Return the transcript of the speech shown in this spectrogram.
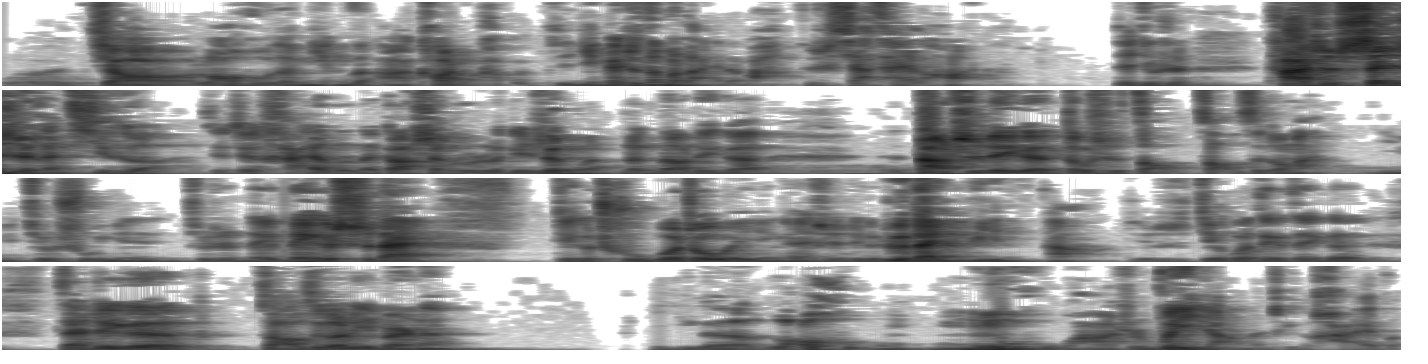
呃叫老虎的名字啊，靠着靠，应该是这么来的吧？就是瞎猜了哈。这就是他是身世很奇特，这这孩子呢刚生出来给扔了，扔到这个当时这个都是沼沼泽嘛，因为就属于就是那那个时代，这个楚国周围应该是这个热带雨林啊。就是结果，这个这个，在这个沼泽里边呢，一个老虎母虎哈是喂养的这个孩子。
